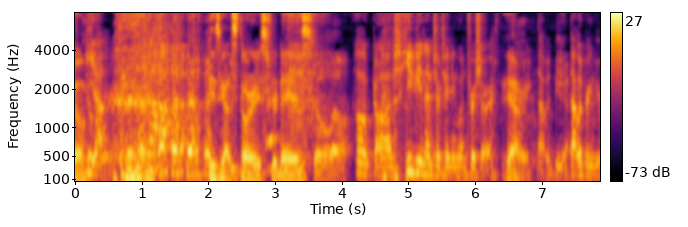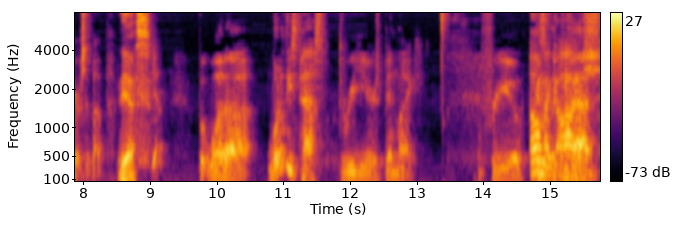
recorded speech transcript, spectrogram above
hours. go. Yeah. He's got stories for days. so well. Oh gosh, he'd be an entertaining one for sure. Yeah. Very. That would be Yeah. that would bring viewership up. Yes. Yeah. But what uh what have these past three years been like for you? Oh my like, gosh.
